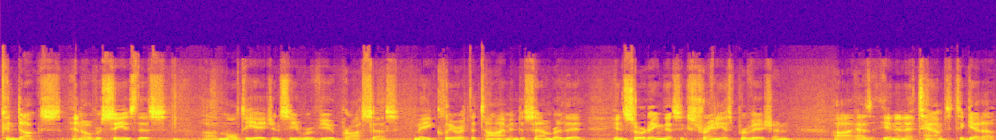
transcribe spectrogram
conducts and oversees this uh, multi-agency review process made clear at the time in December that inserting this extraneous provision uh, as in an attempt to get a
